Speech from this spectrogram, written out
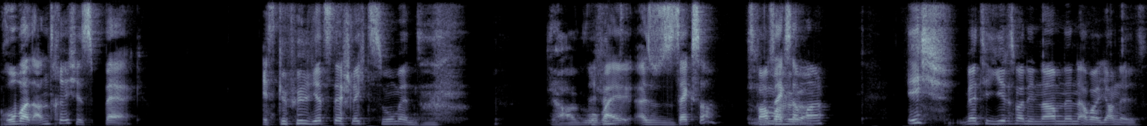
Robert Antrich ist back. Ist gefühlt jetzt der schlechteste Moment. Ja, wobei- also Sechser? Es war mal Sechser höher. Ich werde hier jedes Mal den Namen nennen, aber Janelt.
